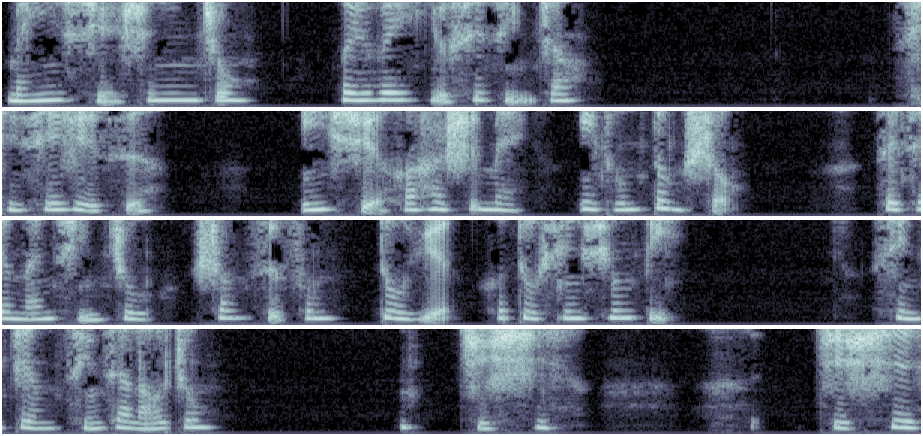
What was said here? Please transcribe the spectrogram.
梅英雪声音中微微有些紧张。前些日子，银雪和二师妹一同动手，在江南擒住双子峰、杜远和杜兴兄弟，现正擒在牢中。只是，只是……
